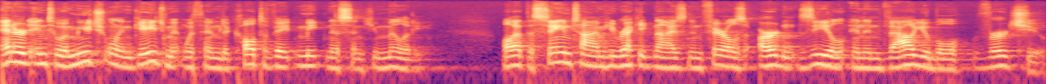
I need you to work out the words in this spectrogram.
entered into a mutual engagement with him to cultivate meekness and humility, while at the same time he recognized in Farel's ardent zeal an invaluable virtue,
